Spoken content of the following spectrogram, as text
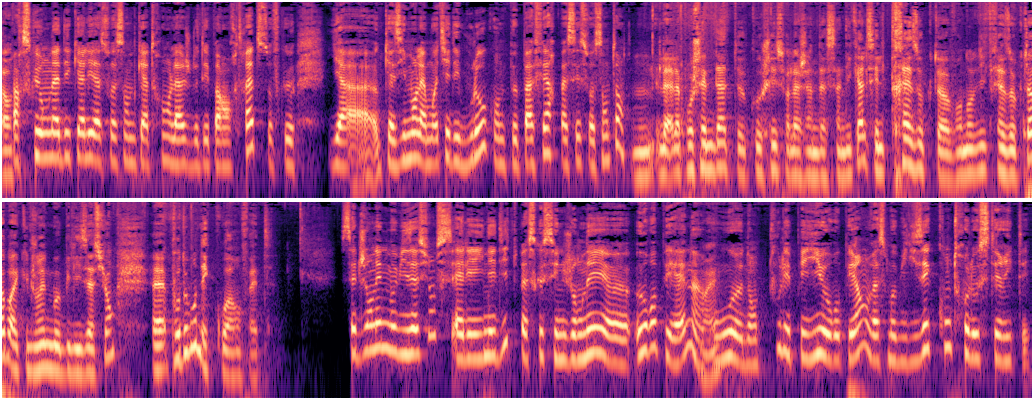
Parce qu'on a décalé à 64 ans l'âge de départ en retraite, sauf qu'il y a quasiment la moitié des boulots qu'on ne peut pas faire passer 60 ans. La, la prochaine date cochée sur l'agenda syndical, c'est le 13 octobre. On en dit 13 octobre avec une journée de mobilisation. Euh, pour demander quoi en fait? Cette journée de mobilisation, elle est inédite parce que c'est une journée euh, européenne où, euh, dans tous les pays européens, on va se mobiliser contre l'austérité.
